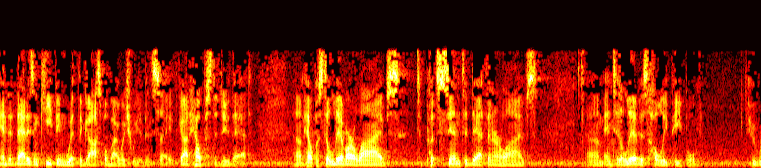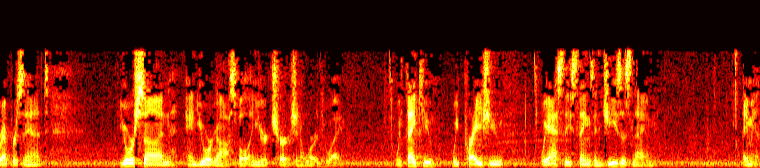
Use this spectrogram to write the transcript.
and that that is in keeping with the gospel by which we have been saved. God, help us to do that. Um, help us to live our lives, to put sin to death in our lives, um, and to live as holy people who represent your Son and your gospel and your church in a worthy way. We thank you. We praise you. We ask these things in Jesus' name. Amen.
